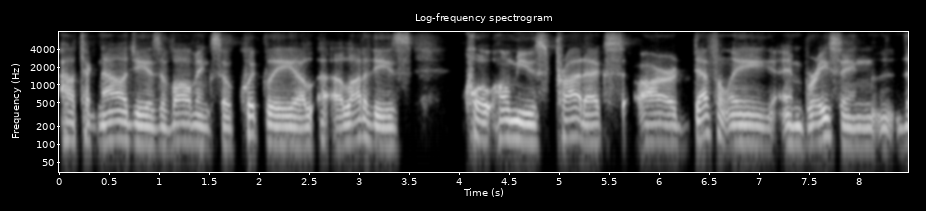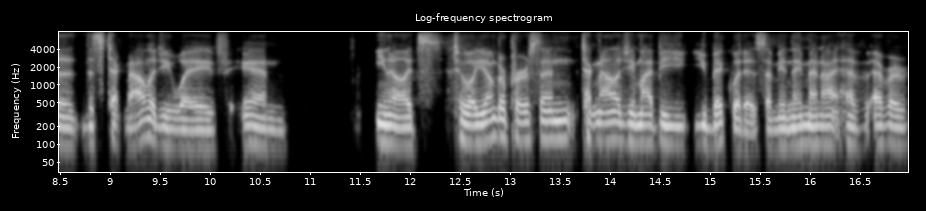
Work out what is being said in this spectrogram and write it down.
how technology is evolving so quickly a, a lot of these quote home use products are definitely embracing the this technology wave. And you know it's to a younger person technology might be ubiquitous. I mean they may not have ever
